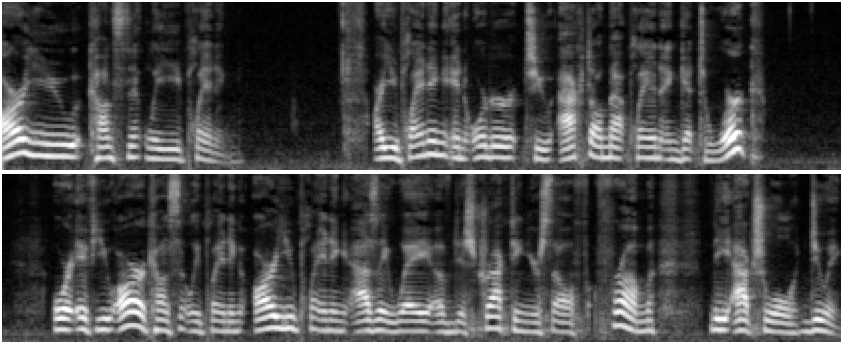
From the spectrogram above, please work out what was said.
Are you constantly planning? Are you planning in order to act on that plan and get to work? Or if you are constantly planning, are you planning as a way of distracting yourself from the actual doing.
